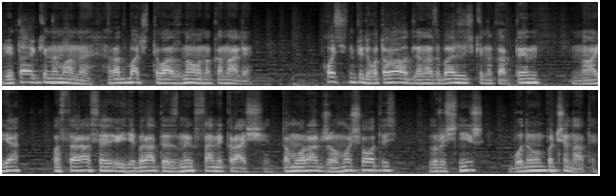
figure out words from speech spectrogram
Вітаю кіномани! Рад бачити вас знову на каналі. Осінь підготувала для нас безліч кінокартин, ну а я постарався відібрати з них самі кращі, тому раджу вмощуватись зручніш, будемо починати.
